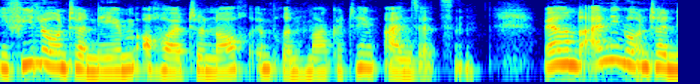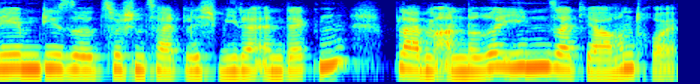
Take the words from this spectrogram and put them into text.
die viele Unternehmen auch heute noch im Printmarketing einsetzen. Während einige Unternehmen diese zwischenzeitlich wiederentdecken, bleiben andere ihnen seit Jahren treu.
